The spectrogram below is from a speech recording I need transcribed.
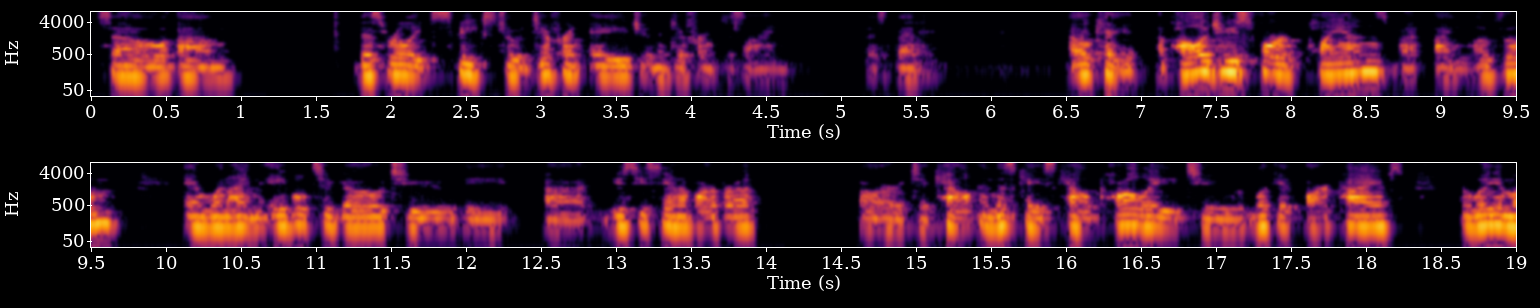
So um, this really speaks to a different age and a different design aesthetic. Okay, apologies for plans, but I love them. And when I'm able to go to the uh, UC Santa Barbara or to Cal, in this case, Cal Poly to look at archives. The William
